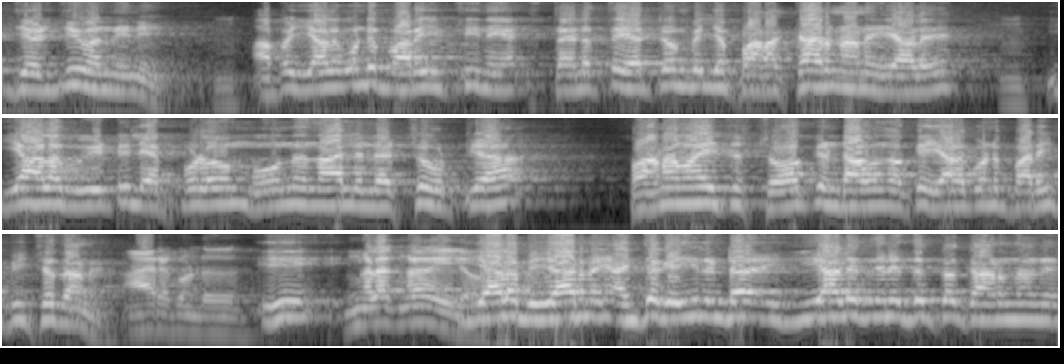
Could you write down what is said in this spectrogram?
ജഡ്ജി വന്നിന്. അപ്പൊ ഇയാളെ കൊണ്ട് പറയിച്ചിന്. സ്ഥലത്തെ ഏറ്റവും വലിയ പണക്കാരനാണ് ഇയാൾ. ഇയാളെ വീട്ടിൽ എപ്പോഴും മൂന്ന് നാല് ലക്ഷം റുപ്യ പണമായിട്ട് സ്റ്റോക്ക് ഉണ്ടാവും എന്നൊക്കെ ഇയാളെ കൊണ്ട് പറയിപ്പിച്ചതാണ്. ആരെ കൊണ്ട്? ഈ ഇയാളെ വിചാരണ എന്റെ കയ്യിലുണ്ട്. ഇയാൾ ഇങ്ങനെ ഇതൊക്കെ കാണുന്നതാണ്.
